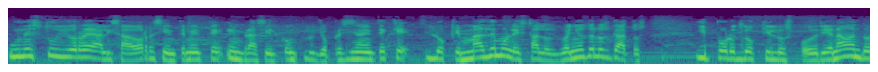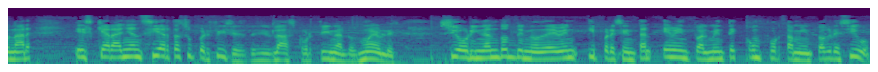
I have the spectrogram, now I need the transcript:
Un estudio realizado recientemente en Brasil concluyó precisamente que lo que más le molesta a los dueños de los gatos y por lo que los podrían abandonar es que arañan ciertas superficies, es decir, las cortinas, los muebles, se orinan donde no deben y presentan eventualmente comportamiento agresivo.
